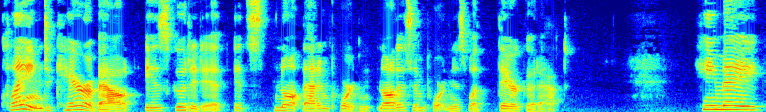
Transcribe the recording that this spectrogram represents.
claim to care about is good at it, it's not that important, not as important as what they're good at. He may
